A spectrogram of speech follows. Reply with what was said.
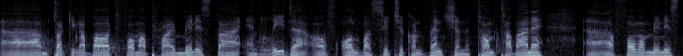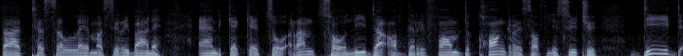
I'm um, talking about former Prime Minister and leader of All Basotho Convention, Tom Thabane, uh, former Minister Thesele Maseribane, and Keketso Rantsho, leader of the Reformed Congress of Lesotho. Did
